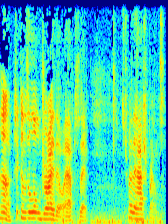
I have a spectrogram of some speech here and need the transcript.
Oh, chicken's a little dry though, I have to say. Let's try the hash browns.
